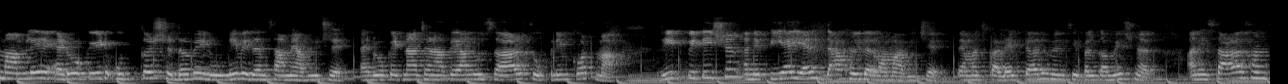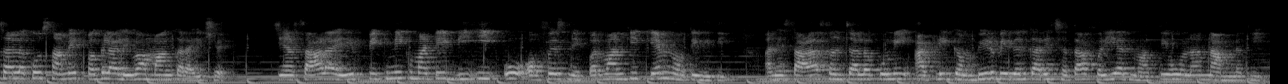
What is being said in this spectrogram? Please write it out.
મામલે એડવોકેટ ઉત્કર્ષ દવેનું નિવેદન સામે આવ્યું છે. એડવોકેટના જણાવ્યા અનુસાર સુપ્રીમ કોર્ટમાં રીટ પિટિશન અને પીઆઈએલ દાખલ કરવામાં આવી છે. તેમજ કલેક્ટર, મ્યુનિસિપલ કમિશનર અને શાળા સંચાલકો સામે પગલાં લેવા માંગ કરાઈ છે. જ્યાં શાળાએ પિકનિક માટે ડીઈઓ ઓફિસની પરવાનગી કેમ નહોતી લીધી અને શાળા સંચાલકોની આટલી ગંભીર બેદરકારી છતાં ફરિયાદમાં તેઓના નામ નથી.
